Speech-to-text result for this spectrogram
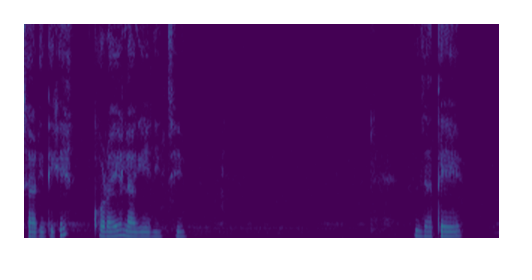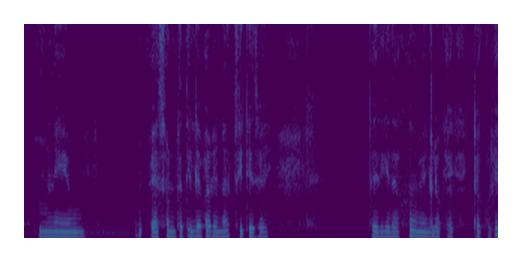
চারিদিকে কড়াইয়ে লাগিয়ে নিচ্ছি। যাতে মানে বেসনটা দিলে পারে না চিটে যায়। তো এদিকে দেখো আমি এগুলোকে এক একটা করে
